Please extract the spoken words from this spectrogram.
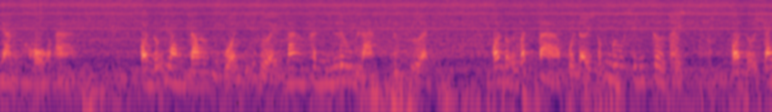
nhằn khổ ải có nỗi long đong của những người mang thân lưu lạc từ người. Có nỗi vất vả của đời sống mưu sinh cơ cực có nỗi cay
